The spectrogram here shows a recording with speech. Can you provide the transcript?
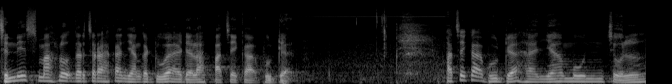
jenis makhluk tercerahkan yang kedua adalah paceka Buddha. Paceka Buddha hanya muncul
